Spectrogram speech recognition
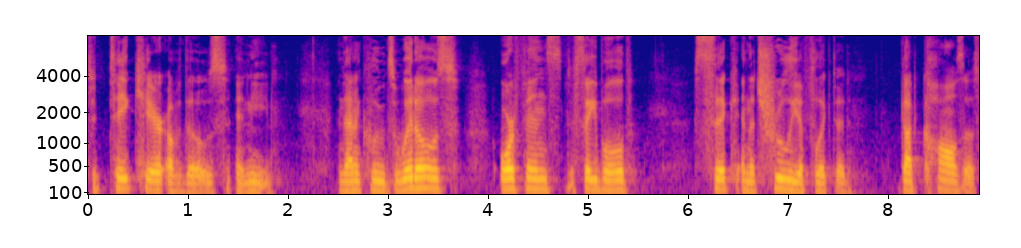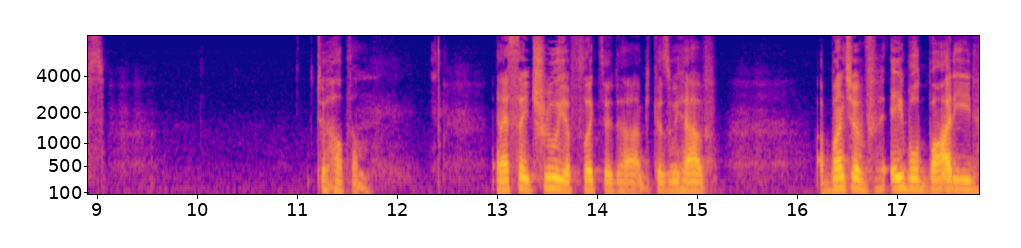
to take care of those in need. And that includes widows, orphans, disabled, sick, and the truly afflicted. God calls us to help them. And I say truly afflicted uh, because we have a bunch of able bodied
